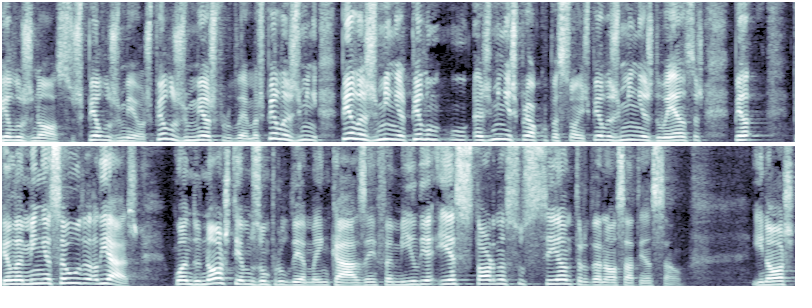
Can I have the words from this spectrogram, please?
pelos nossos, pelos meus, pelos meus problemas, pelas minhas, pelas minhas, pelas minhas preocupações, pelas minhas doenças, pela, pela minha saúde. Aliás, quando nós temos um problema em casa, em família, esse torna-se o centro da nossa atenção. E nós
